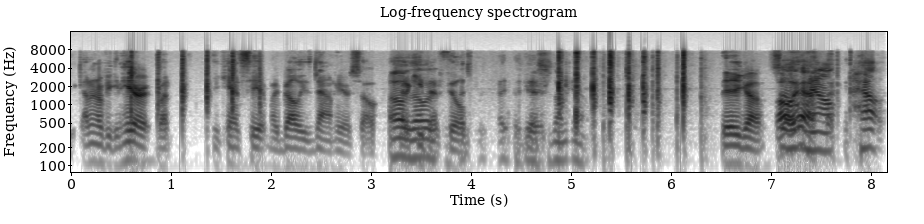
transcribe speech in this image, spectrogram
I don't know if you can hear it, but you can't see it. My belly's down here, so Oh, I keep was- that filled. I- I- yes, um, yeah. There you go. So oh yeah. now, how?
